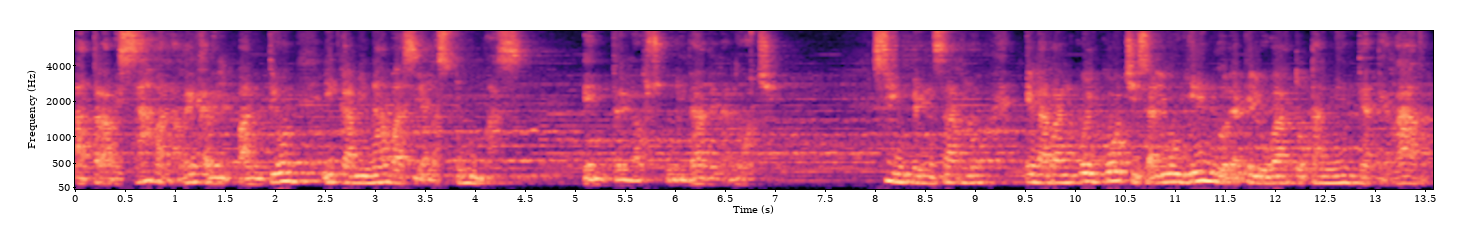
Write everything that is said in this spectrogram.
atravesaba la reja del panteón y caminaba hacia las tumbas, entre la oscuridad de la noche. Sin pensarlo, él arrancó el coche y salió huyendo de aquel lugar totalmente aterrado.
